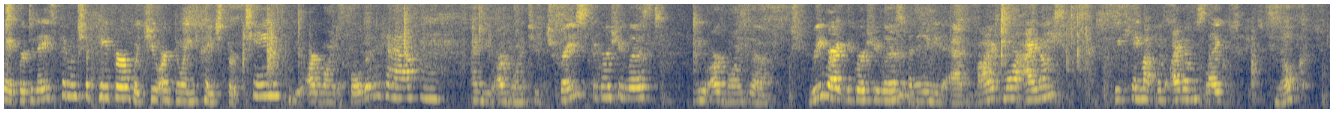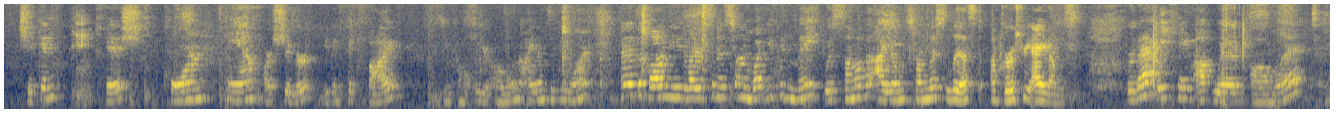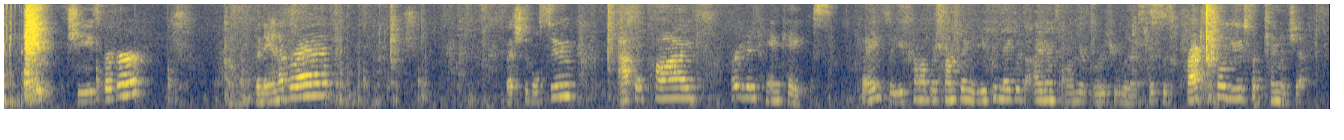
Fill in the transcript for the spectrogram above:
Okay, for today's penmanship paper, which you are doing page thirteen, you are going to fold it in half, and you are going to trace the grocery list. You are going to rewrite the grocery list, and then you need to add five more items. We came up with items like milk, chicken, fish, corn, ham, or sugar. You can pick five. You can come up with your own items if you want. You need to write a sentence telling what you could make with some of the items from this list of grocery items. For that, we came up with omelet, cheeseburger, banana bread, vegetable soup, apple pie, or even pancakes. Okay, so you come up with something that you could make with the items on your grocery list. This is practical use of penmanship.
